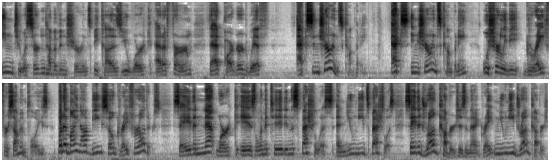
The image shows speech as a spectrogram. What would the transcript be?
into a certain type of insurance because you work at a firm that partnered with X insurance company. X insurance company will surely be great for some employees, but it might not be so great for others. Say the network is limited in the specialists and you need specialists. Say the drug coverage isn't that great and you need drug coverage.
